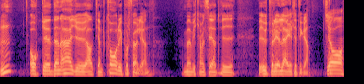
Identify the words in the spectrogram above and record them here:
Mm. Och eh, den är ju alltjämt kvar i portföljen. Men vi kan väl säga att vi, vi utvärderar läget lite grann. Så. Ja,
